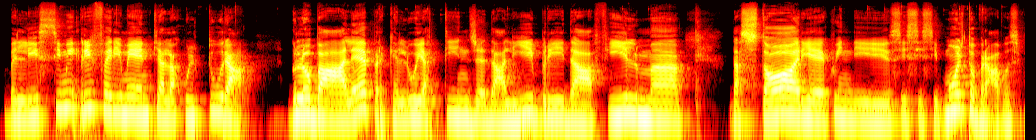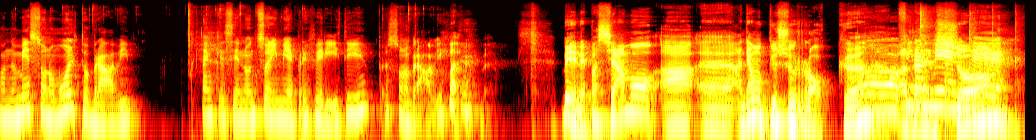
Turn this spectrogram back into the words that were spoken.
bellissimi, riferimenti alla cultura globale, perché lui attinge da libri, da film, da storie, quindi sì, sì, sì, molto bravo. Secondo me sono molto bravi, anche se non sono i miei preferiti, però sono bravi. Beh, beh. Bene, passiamo a... Eh, andiamo più sul rock oh, adesso. Finalmente.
